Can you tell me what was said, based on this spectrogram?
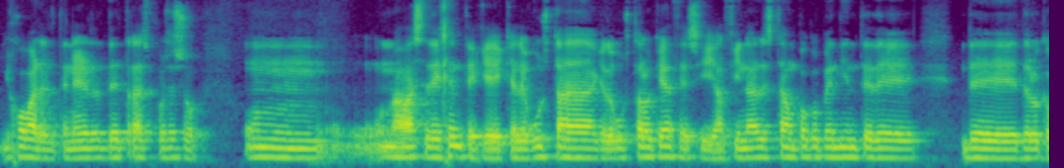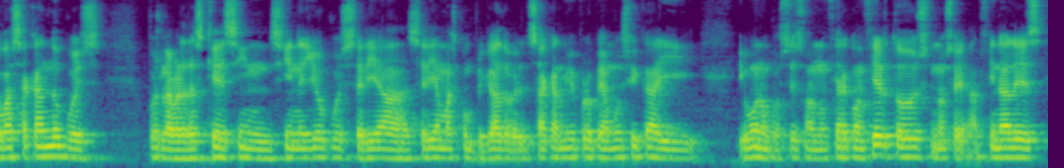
y joder, el tener detrás, pues eso, un- una base de gente que, que le gusta, que le gusta lo que haces y al final está un poco pendiente de, de, de lo que vas sacando, pues, pues la verdad es que sin, sin ello pues sería, sería más complicado el sacar mi propia música y, y bueno, pues eso, anunciar conciertos, no sé, al final, es,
